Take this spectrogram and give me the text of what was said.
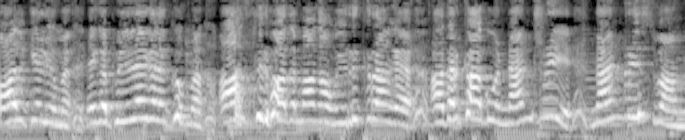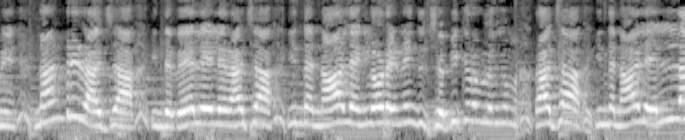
வாழ்க்கையிலும் எங்க பிள்ளைகளுக்கும் ஆசீர்வாதமாக அவங்க இருக்கிறாங்க. அதற்காகவும் நன்றி. நன்றி சுவாமி. நன்றி ராஜா. இந்த வேலையில ராஜா இந்த நாள் எங்களோட இணைந்து ஜெபிக்கிறவங்களுக்கும் ராஜா இந்த நாள் எல்லா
